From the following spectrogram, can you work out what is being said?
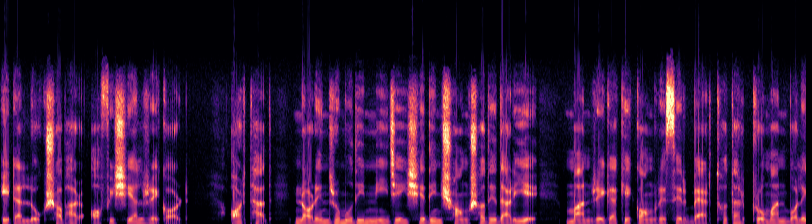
এটা লোকসভার অফিসিয়াল রেকর্ড। অর্থাৎ নরেন্দ্র মোদী নিজেই সেদিন সংসদে দাঁড়িয়ে মানরেগাকে কংগ্রেসের ব্যর্থতার প্রমাণ বলে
